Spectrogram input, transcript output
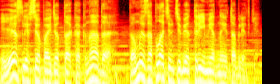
«Если все пойдет так, как надо, то мы заплатим тебе три медные таблетки».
